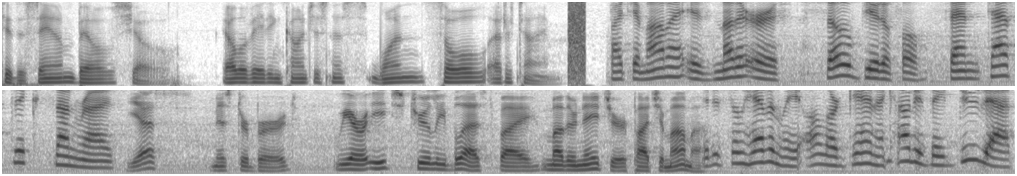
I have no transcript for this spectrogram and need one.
to the Sam Bell Show, elevating consciousness one soul at a time. Pachamama is Mother Earth, so beautiful. Fantastic sunrise. Yes, Mr. Bird. We are each truly blessed by Mother Nature, Pachamama. It is so heavenly, all organic. How did they do that?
